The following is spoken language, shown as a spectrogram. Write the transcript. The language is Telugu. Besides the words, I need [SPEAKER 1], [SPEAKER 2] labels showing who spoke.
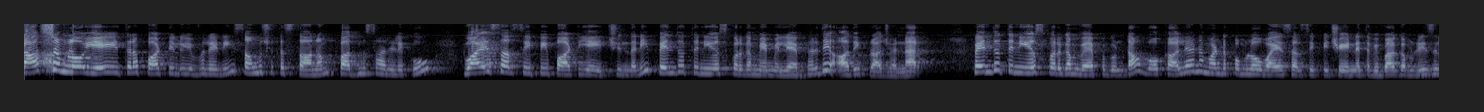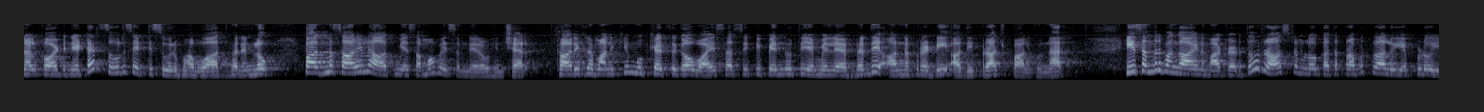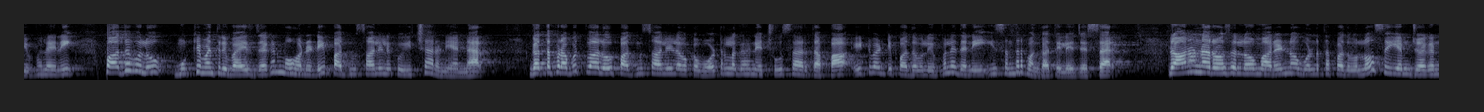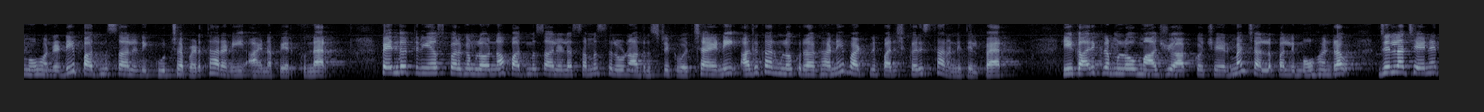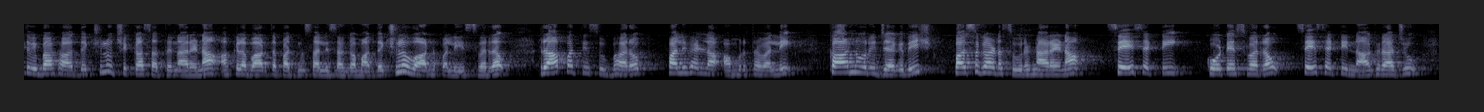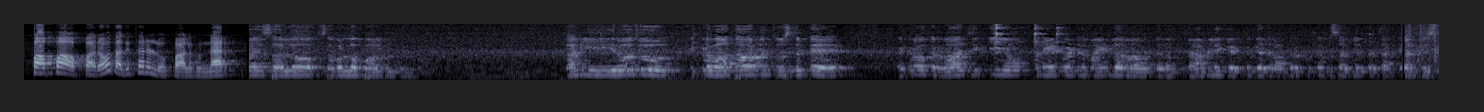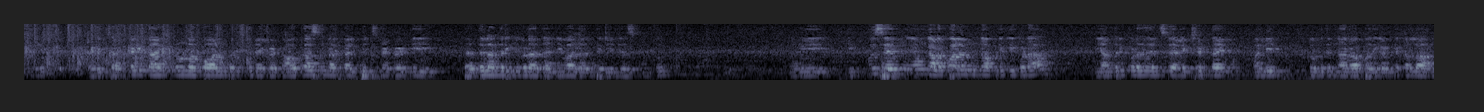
[SPEAKER 1] రాష్ట్రంలో ఏ ఇతర పార్టీలు ఇవ్వలేని సముచిత స్థానం పద్మశాలిలకు వైఎస్ఆర్సీపీ పార్టీయే ఇచ్చిందని పెందుర్తి నియోజకవర్గం ఎమ్మెల్యే అభ్యర్థి ఆదిప్ రాజ్ అన్నారు. పెందుర్తి నియోజకవర్గం వేపగుంట ఓ కళ్యాణ మండపంలో వైఎస్ఆర్సీపీ చేనేత విభాగం రీజనల్ కోఆర్డినేటర్ సూరిశెట్టి సూరిబాబు ఆధ్వర్యంలో పద్మశాలిల ఆత్మీయ సమావేశం నిర్వహించారు. కార్యక్రమానికి ముఖ్య అతిథిగా వైఎస్ఆర్సీపీ పెందుర్తి ఎమ్మెల్యే అభ్యర్థి అన్నపురెడ్డి ఆదిప్ రాజ్ పాల్గొన్నారు. ఈ సందర్భంగా ఆయన మాట్లాడుతూ రాష్ట్రంలో గత ప్రభుత్వాలు ఎప్పుడూ ఇవ్వలేని పదవులు ముఖ్యమంత్రి వైఎస్ జగన్మోహన్ రెడ్డి పద్మశాలీలకు ఇచ్చారని అన్నారు. గత ప్రభుత్వాలు పద్మశాలీల ఒక ఓటర్లుగానే చూశారు తప్ప ఎటువంటి పదవులు ఇవ్వలేదని ఈ సందర్భంగా తెలియజేశారు. రానున్న రోజుల్లో మరెన్నో ఉన్నత పదవుల్లో సీఎం జగన్మోహన్ రెడ్డి పద్మశాలిని కూర్చోబెడతారని ఆయన పేర్కొన్నారు. పెందుర్తి నియోజకవర్గంలో ఉన్న పద్మశాలీల సమస్యలు నా దృష్టికి వచ్చాయని అధికారంలోకి రాగానే వాటిని పరిష్కరిస్తానని తెలిపారు. ఈ కార్యక్రమంలో మాజీ ఆప్కో చైర్మన్ చల్లపల్లి మోహన్ రావు జిల్లా చేనేత విభాగ అధ్యక్షులు చిక్కా సత్యనారాయణ అఖిల భారత పద్మశాలి సంఘం అధ్యక్షులు వానపల్లి ఈశ్వరరావు రాపత్తి సుబ్బారావు పలివెళ్ళ అమృతవల్లి కానూరి జగదీష్ పసుగాడ సూర్యనారాయణ సేశెట్టి కోటేశ్వరరావు సేశెట్టి నాగరాజు పాప అప్పారావు తదితరులు పాల్గొన్నారు.
[SPEAKER 2] సభల్లో కానీ ఈరోజు ఇక్కడ వాతావరణం చూస్తుంటే ఎక్కడ ఒక రాజకీయం అనేటువంటిది మైండ్లో రావట్లేదు. ఫ్యామిలీ గెట్ టుగెదర్ అందరూ కుటుంబ సభ్యులతో చక్కగా అనిపిస్తుంది. మరి చక్కటి కార్యక్రమంలో పాల్పంచుకునేటువంటి అవకాశం నాకు కల్పించినటువంటి పెద్దలందరికీ కూడా ధన్యవాదాలు తెలియజేసుకుంటూ. మరి ఎక్కువసేపు మేము గడపాలని ఉన్నప్పటికీ కూడా మీ అందరికీ కూడా తెలుసు ఎలక్షన్ టైం మళ్ళీ తొమ్మిదిన్నర పది గంటకల్లా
